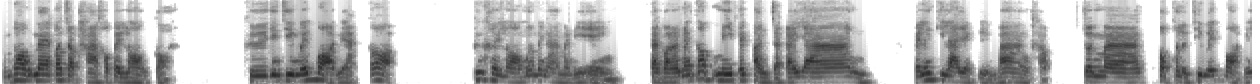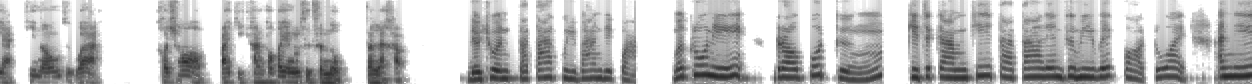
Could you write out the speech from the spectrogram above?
คุณพ่อคุณแม่ก็จะพาเขาไปลองก่อน คือจริงๆ wakeboard เนี่ยก็เพิ่งเคยลองเมื่อไม่นานมานี้เอง แต่ก่อนนั้นก็มีไปปั่นจักรยาน ไปเล่นกีฬาอย่างอื่นบ้างครับ จนมาตกผลึกที่เวกบอร์ดนี่แหละ ที่น้องรู้สึกว่าเขาชอบไปกี่ครั้งเขาก็ยังรู้สึกสนุกนั่นแหละครับ เดี๋ยวชวนตาต้าคุยบ้างดีกว่า เมื่อครู่นี้เราพูดถึง กิจกรรมที่ตาตาเล่นคือมีเวกบอร์ดด้วย อันนี้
